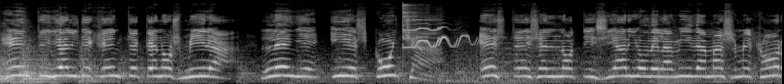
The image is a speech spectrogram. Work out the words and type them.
Gentillal de gente que nos mira, lee y escucha. Este es el noticiario de la vida más mejor,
